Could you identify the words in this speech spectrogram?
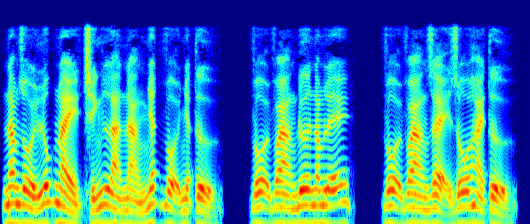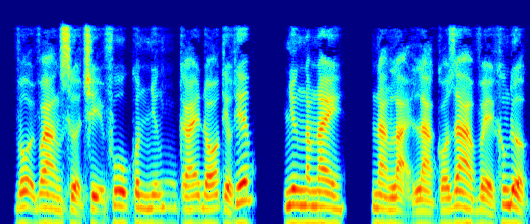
Năm rồi lúc này chính là nàng nhất vội nhật tử, vội vàng đưa năm lễ, vội vàng dạy dỗ hải tử, vội vàng sửa trị phu quân những cái đó tiểu thiếp, nhưng năm nay, nàng lại là có ra về không được,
